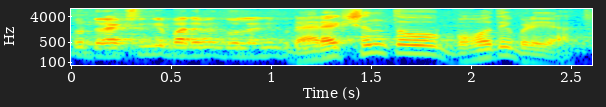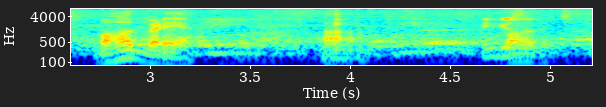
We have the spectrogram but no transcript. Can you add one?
तो डायरेक्शन के बारे में दो लाइन डायरेक्शन तो बहुत ही बढ़िया बहुत बढ़िया। हाँ। थैंक यू सो मच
